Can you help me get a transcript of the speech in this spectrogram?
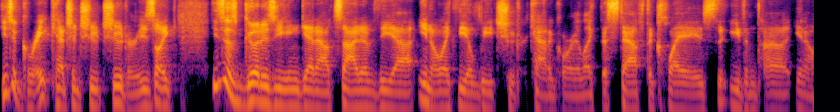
he's a great catch and shoot shooter. He's like he's as good as you can get outside of the uh, you know like the elite shooter category, like the Steph, the Klays, the, even the you know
